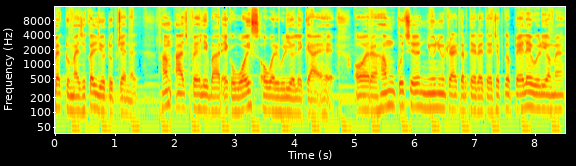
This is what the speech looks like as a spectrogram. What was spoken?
back to magical YouTube channel हम आज पहली बार एक वॉइस ओवर वीडियो लेके आए हैं और हम कुछ न्यू न्यू ट्राई करते रहते हैं। जबकि पहले वीडियो में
